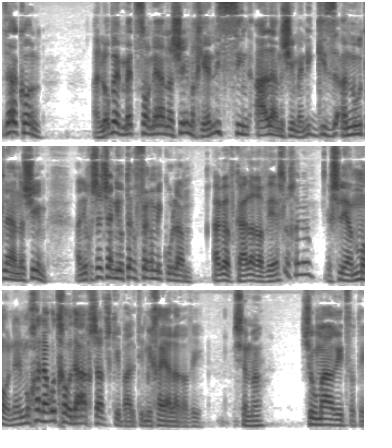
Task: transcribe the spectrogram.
זה הכל. אני לא באמת שונא אנשים אחי אין לי שנאה לאנשים אין לי גזענות לאנשים אני חושב שאני יותר פייר מכולם. אגב קהל ערבי יש לך גם? יש לי המון אני מוכן להראות לך הודעה עכשיו שקיבלתי מחייל ערבי שמה? שהוא מעריץ אותי.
